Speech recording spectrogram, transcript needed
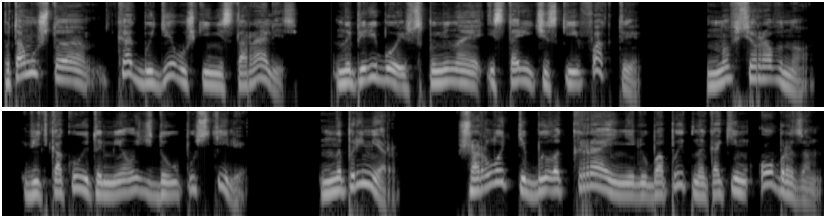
Потому что, как бы девушки ни старались, наперебой вспоминая исторические факты, но все равно, ведь какую-то мелочь да упустили. Например, Шарлотте было крайне любопытно, каким образом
